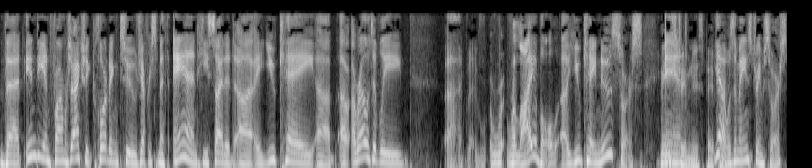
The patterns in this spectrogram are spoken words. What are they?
that Indian farmers, actually according to Jeffrey Smith, and he cited uh, a UK, uh, a, a relatively uh, reliable uh, UK news source. Mainstream and, newspaper. Yeah, it was a mainstream source.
